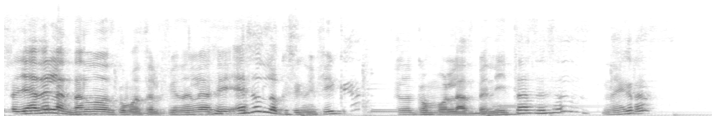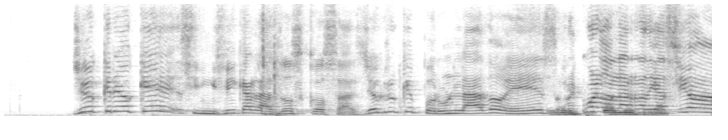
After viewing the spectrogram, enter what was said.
o sea, ya adelantándonos como hasta el final, así, ¿eso es lo que significa? Como las venitas esas negras. Yo creo que significa las dos cosas. Yo creo que por un lado es, recuerdo la radiación,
